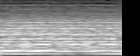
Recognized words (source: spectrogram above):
Música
